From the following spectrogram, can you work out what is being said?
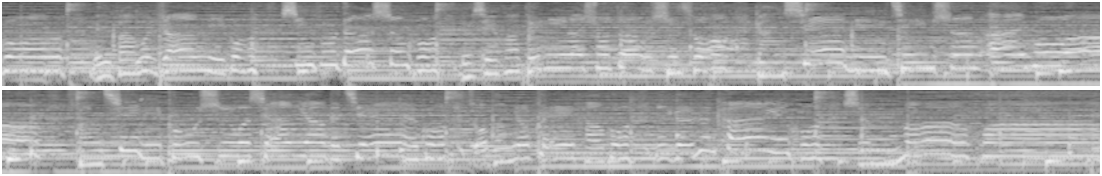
过，没把握让你过幸福的生活，有些话对你来说都是错。感谢你今生爱过我。放弃你不是我想要的结果，做朋友会好过，一个人看烟火，什么话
